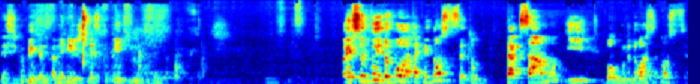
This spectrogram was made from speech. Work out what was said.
10 копійок, я не сказав, не більше, 10 копійок йому потрібно. А якщо ви до Бога так відноситеся, то так само і Бог буде до вас відноситися.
